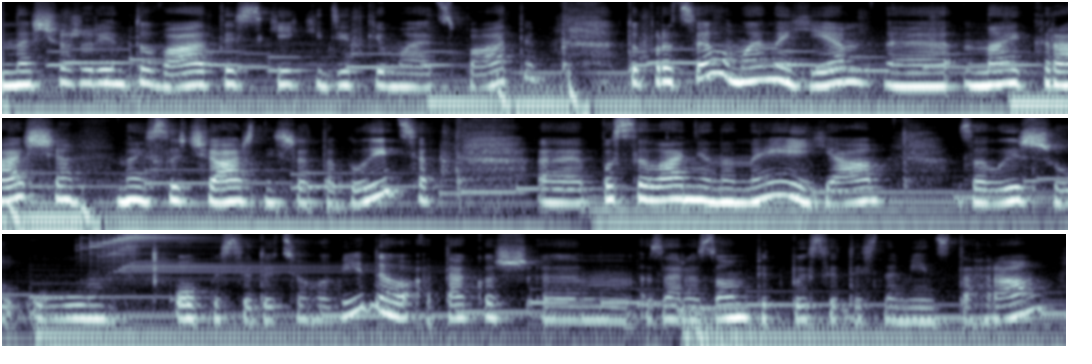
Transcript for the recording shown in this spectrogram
на що ж орієнтуватись, скільки дітки мають спати, то про це у мене є е, найкраща, найсучасніша таблиця. Е, Посилання на неї я залишу у описі до цього відео, а також ем, заразом підписуйтесь на мій інстаграм,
